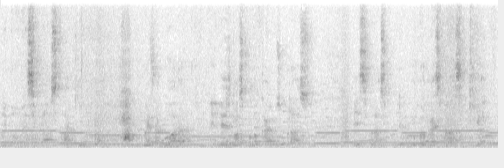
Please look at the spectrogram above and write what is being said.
De novo, esse braço está aqui. Mas agora, ao invés de nós colocarmos o braço, esse braço por dentro, vamos colocar esse braço aqui, ó.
